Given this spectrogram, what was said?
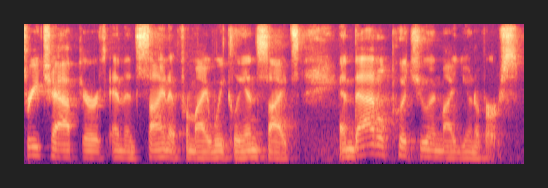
free chapters, and then sign up for my weekly insights. And that'll put you in my universe.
